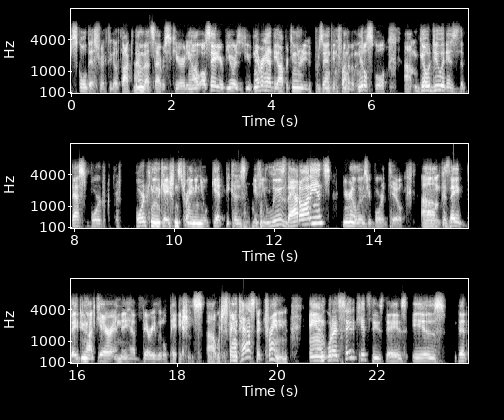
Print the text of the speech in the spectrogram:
school district to go talk to them about cybersecurity. And I'll, I'll, say to your viewers, if you've never had the opportunity to present in front of a middle school, um, go do it as the best board board communications training you'll get because if you lose that audience you're going to lose your board too. Because um, they they do not care and they have very little patience uh, which is fantastic training. And what i'd say to kids these days is that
